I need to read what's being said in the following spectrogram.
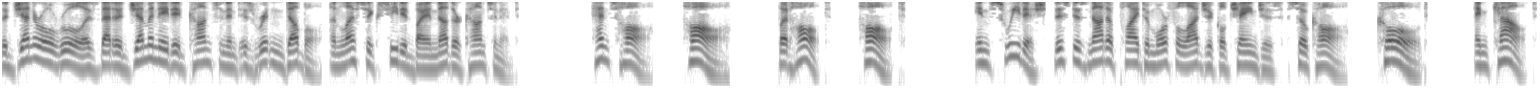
the general rule is that a geminated consonant is written double, unless succeeded by another consonant. Hence hall, hall, but halt, halt. In Swedish, this does not apply to morphological changes so call cold and kalt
